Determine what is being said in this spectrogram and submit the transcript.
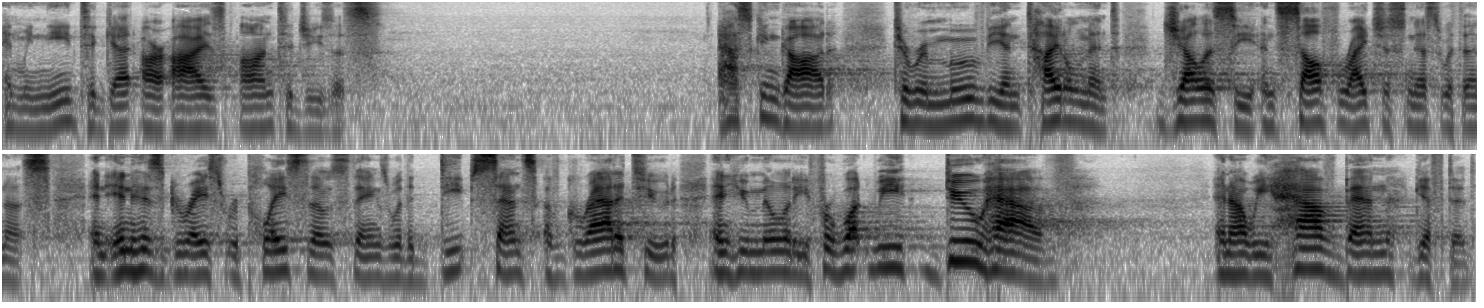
And we need to get our eyes onto Jesus. asking God to remove the entitlement, jealousy, and self righteousness within us, and in His grace, replace those things with a deep sense of gratitude and humility for what we do have and how we have been gifted.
